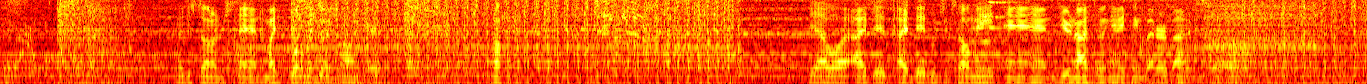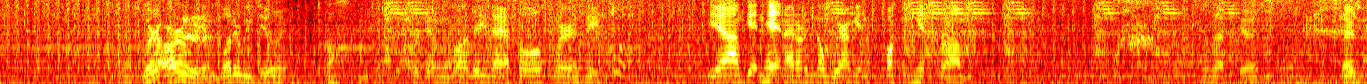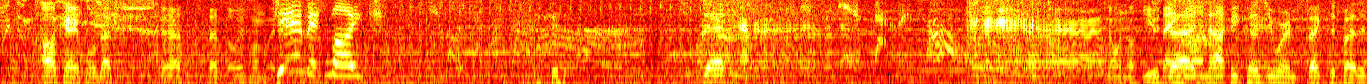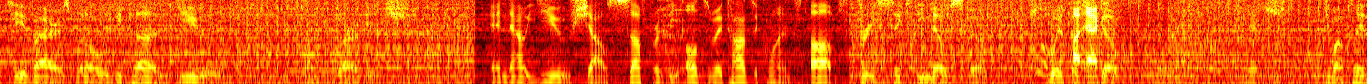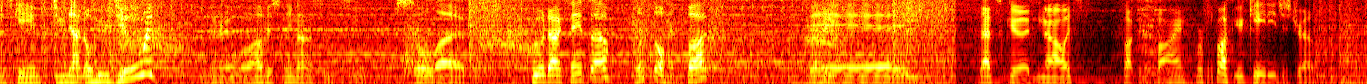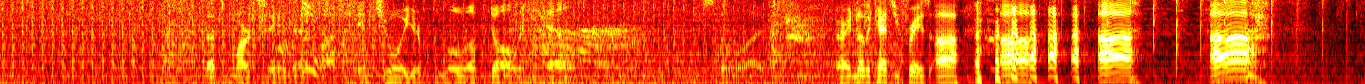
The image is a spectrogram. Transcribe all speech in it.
I just don't understand. Am I? What am I doing wrong here? Okay. Yeah, well, I did. I did what you told me, and you're not doing anything better about it. So, Where are we and what are we doing? oh my god, now we're dealing with one of these assholes. Where is he? Yeah, I'm getting hit, and I don't even know where I'm getting fucking hit from. So that's good. There's. Okay, well that's yeah, that's that's always one way. to- Damn it, Mike! Dead. No one knows. You died no, not because you were infected by the T virus, but only because you are garbage. And now you shall suffer the ultimate consequence of 360 no scope with a I scope. You want to play this game? Do you not know who you're dealing with? All right, well, obviously not, since you're still alive. Boondock Saints, though? What the fuck? Hey, That's good. No, it's fucking fine. We're fucking. your KD just dropped. That's Mark saying that. Enjoy your blow up doll in hell. He's still alive. All right, another catchy phrase. Ah, ah, ah, ah,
